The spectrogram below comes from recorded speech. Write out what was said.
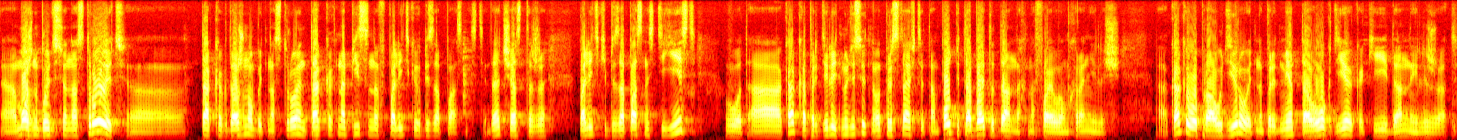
можно будет все настроить э, так, как должно быть настроено, так, как написано в политиках безопасности. Да? Часто же политики безопасности есть, вот, а как определить? Ну, действительно, вот представьте, там пол петабайта данных на файловом хранилище. А как его проаудировать на предмет того, где какие данные лежат?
